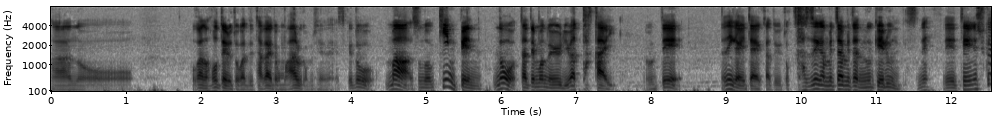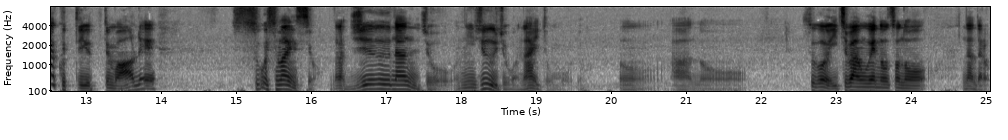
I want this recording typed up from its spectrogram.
あのー、他のホテルとかで高いとこもあるかもしれないですけど、まあ、その近辺の建物よりは高いので、何が言いかというと、風がめちゃめちゃ抜けるんですね。で、天守閣って言っても、あれ、すごい狭いんですよ。だから十何畳、二十畳はないと思うよ。うん。あのーすごい一番上のそのなんだろう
